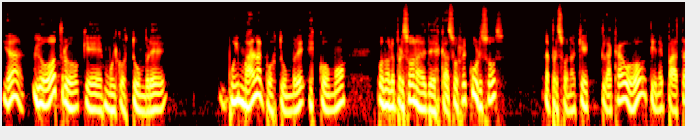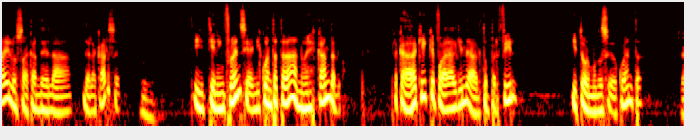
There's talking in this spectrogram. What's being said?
Ya. Lo otro que es muy costumbre, muy mala costumbre, es como cuando la persona es de escasos recursos, la persona que la cagó tiene pata y lo sacan de la, de la cárcel. Mm. Y tiene influencia y ni cuenta te da, no es escándalo. La cagada aquí que fue alguien de alto perfil y todo el mundo se dio cuenta. Sí.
